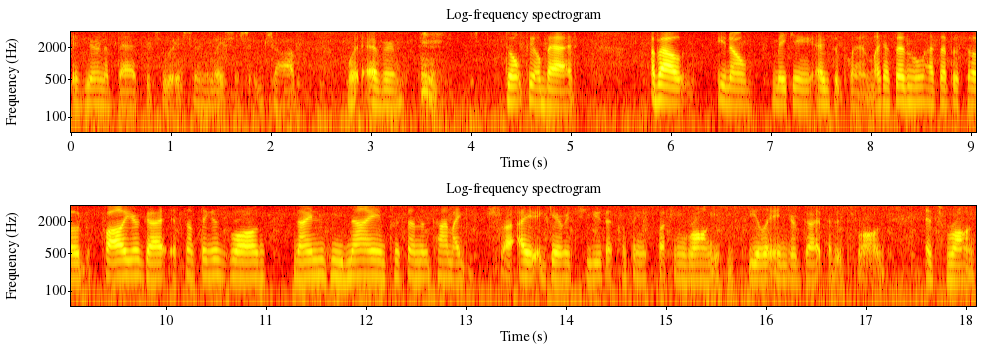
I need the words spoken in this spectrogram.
if you're in a bad situation relationship job whatever don't feel bad about you know, making exit plan. Like I said in the last episode, follow your gut. If something is wrong, 99% of the time, I, try, I guarantee you that something is fucking wrong. If you feel it in your gut that it's wrong, it's wrong.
